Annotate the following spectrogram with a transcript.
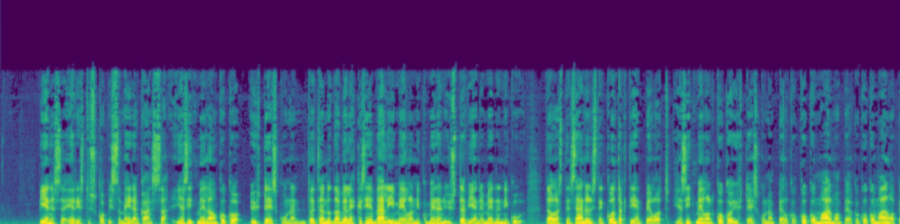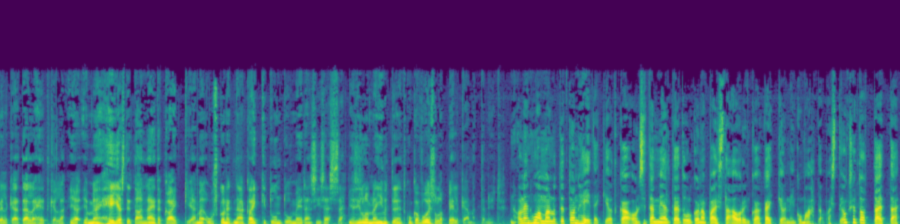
pienessä eristyskopissa meidän kanssa. Ja sitten meillä on koko yhteiskunnan, tai sanotaan vielä ehkä siihen väliin, meillä on niinku meidän ystävien ja meidän niinku tällaisten säännöllisten kontaktien pelot, ja sitten meillä on koko yhteiskunnan pelko, koko maailman pelko, koko maailma pelkää tällä hetkellä. Ja, ja me heijastetaan näitä kaikkia. Mä uskon, että nämä kaikki tuntuu meidän sisässä. Ja silloin mä ihmettelen, että kuka voisi olla pelkäämättä nyt. Olen huomannut, että on heitäkin, jotka on sitä mieltä, että ulkona paistaa aurinko ja kaikki on niin kuin mahtavasti. Onko se totta, että,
